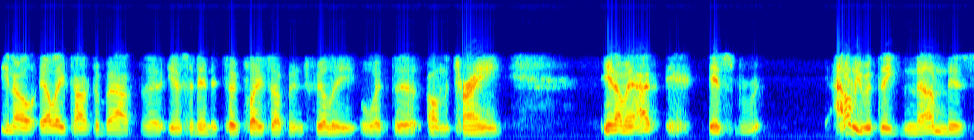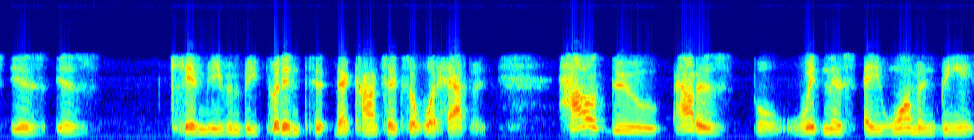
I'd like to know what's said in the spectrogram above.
you know, LA talked about the incident that took place up in Philly with the on the train. You know, I mean, I it's I don't even think numbness is is can even be put into that context of what happened. How do how does witness a woman being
